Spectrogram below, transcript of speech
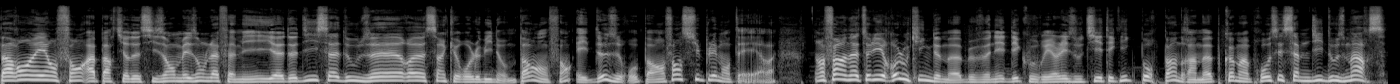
Parents et enfants à partir de 6 ans, maison de la famille, de 10 à 12 heures, 5 euros le binôme par enfant et 2 euros par enfant supplémentaire. Enfin, un atelier relooking de meubles, venez découvrir les outils et techniques pour peindre un meuble comme un pro, c'est samedi 12 mars.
